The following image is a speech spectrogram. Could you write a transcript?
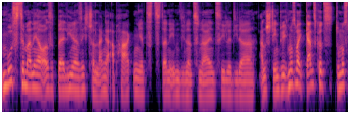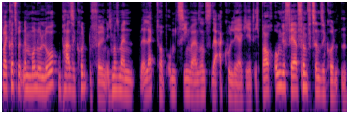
musste man ja aus Berliner Sicht schon lange abhaken. Jetzt dann eben die nationalen Ziele, die da anstehen. Du, ich muss mal ganz kurz, du musst mal kurz mit einem Monolog ein paar Sekunden füllen. Ich muss meinen Laptop umziehen, weil ansonsten der Akku leer geht. Ich brauche ungefähr 15 Sekunden.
